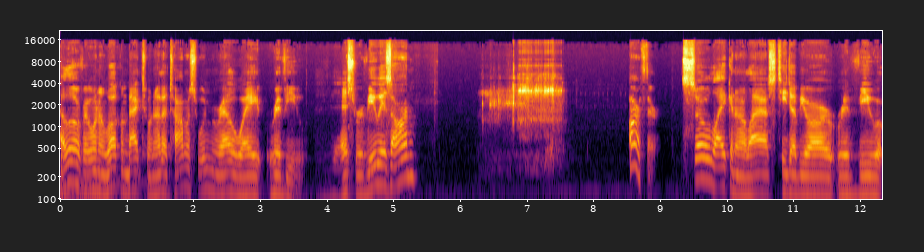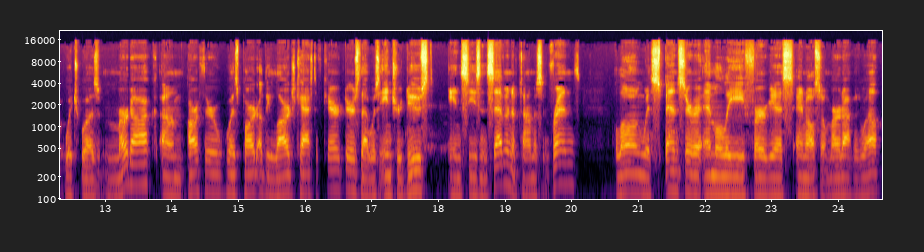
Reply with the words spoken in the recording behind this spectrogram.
Hello everyone and welcome back to another Thomas Wooden Railway review. This review is on Arthur. So like in our last TWR review which was Murdoch, um, Arthur was part of the large cast of characters that was introduced in season 7 of Thomas and Friends, along with Spencer, Emily, Fergus, and also Murdoch as well.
